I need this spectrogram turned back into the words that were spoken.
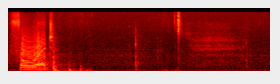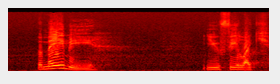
forward. But maybe you feel like,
